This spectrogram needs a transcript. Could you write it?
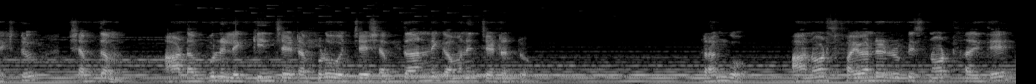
నెక్స్ట్ శబ్దం. ఆ డబ్బుని లెక్కించేటప్పుడు వచ్చే శబ్దాన్ని గమనించేటట్టు. రంగు. ఆ notes five hundred rupees notes అయితే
